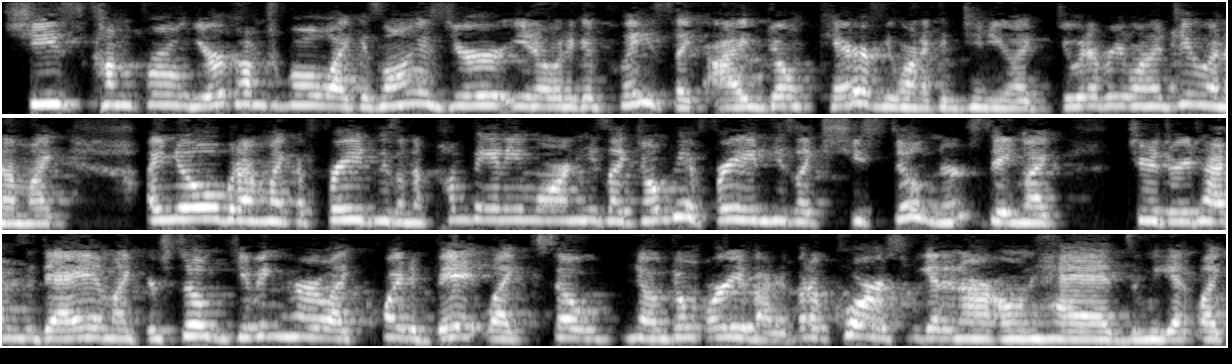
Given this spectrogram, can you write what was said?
she's comfortable. You're comfortable. Like, as long as you're, you know, in a good place, like, I don't care if you want to continue. Like, do whatever you want to do. And I'm like, I know, but I'm like afraid because I'm not pumping anymore. And he's like, don't be afraid. He's like, she's still nursing. Like, two to three times a day and like you're still giving her like quite a bit like so no don't worry about it but of course we get in our own heads and we get like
